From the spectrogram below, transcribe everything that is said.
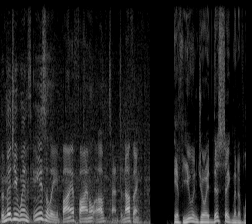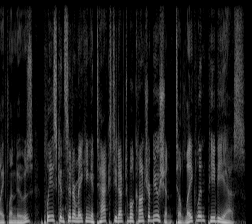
Bemidji wins easily by a final of 10 to nothing. If you enjoyed this segment of Lakeland News, please consider making a tax-deductible contribution to Lakeland PBS.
